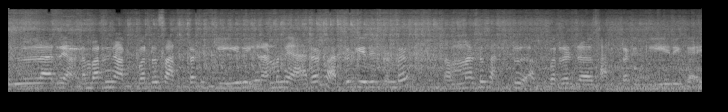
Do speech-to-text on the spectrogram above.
എല്ലാവരും ഞാൻ പറഞ്ഞ അക്ബറുടെ ഷർട്ടൊക്കെ കീറി. ഞാൻ നേരെ ആരോ ഷർട്ട് കീറിയിട്ടുണ്ട്? നന്നായിട്ട് ഷർട്ട് അക്ബറുടെ ഷർട്ടൊക്കെ കീറി കൈ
